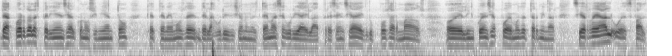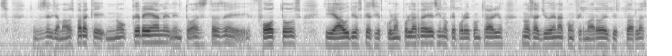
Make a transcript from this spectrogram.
de acuerdo a la experiencia, al conocimiento que tenemos de, la jurisdicción en el tema de seguridad y la presencia de grupos armados o de delincuencia, podemos determinar si es real o es falso. Entonces el llamado es para que no crean en, todas estas eh, fotos y audios que circulan por las redes, sino que por el contrario nos ayuden a confirmar o desvirtuarlas,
